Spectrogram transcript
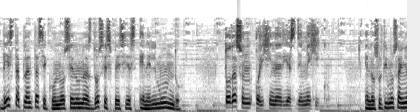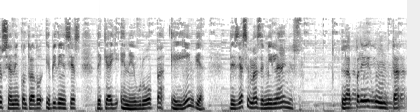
De esta planta se conocen unas dos especies en el mundo. Todas son originarias de México. En los últimos años se han encontrado evidencias de que hay en Europa e India desde hace más de mil años. La pregunta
